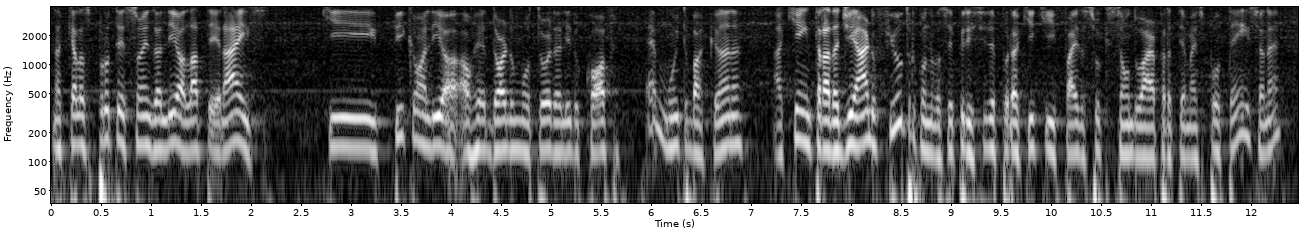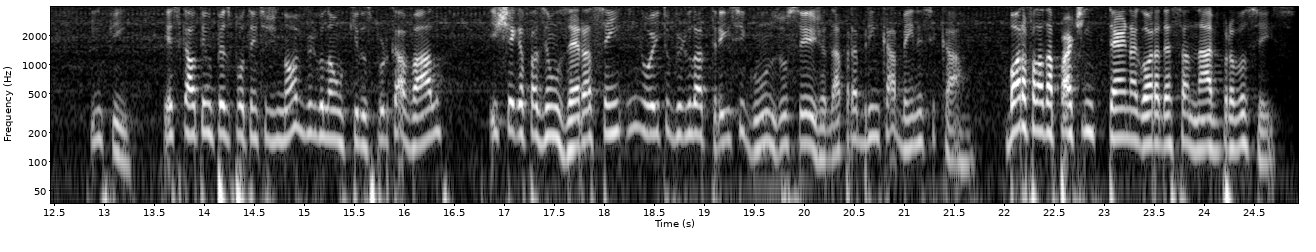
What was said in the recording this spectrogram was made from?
naquelas proteções ali, ó, laterais que ficam ali, ó, ao redor do motor ali do cofre. É muito bacana. Aqui é a entrada de ar do filtro, quando você precisa, por aqui que faz a sucção do ar para ter mais potência, né? Enfim, esse carro tem um peso potência de 9,1 kg por cavalo e chega a fazer um 0 a 100 em 8,3 segundos, ou seja, dá para brincar bem nesse carro. Bora falar da parte interna agora dessa nave para vocês.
